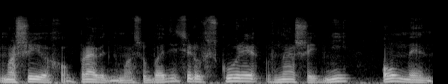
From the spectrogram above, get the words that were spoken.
Машиаху, праведному освободителю, вскоре в наши дни. Омен.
